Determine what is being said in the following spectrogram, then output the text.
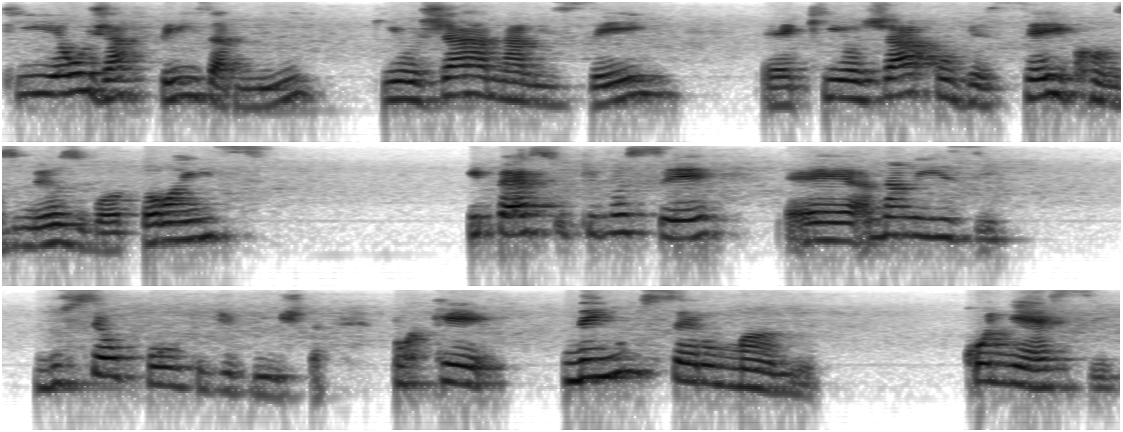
que eu já fiz a mim, que eu já analisei, é, que eu já conversei com os meus botões, e peço que você é, analise do seu ponto de vista, porque nenhum ser humano conhece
